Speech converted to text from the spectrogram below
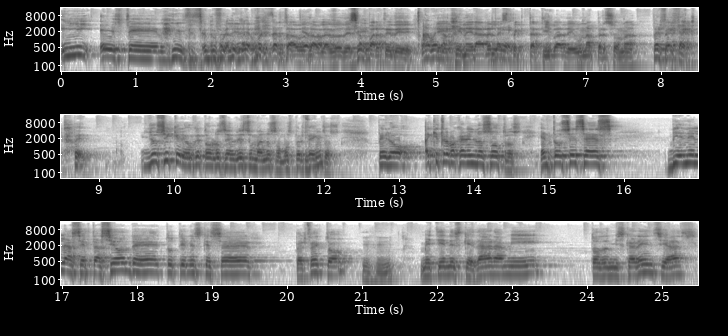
Y este. se me fue la idea por estar chateando. hablando de esa Sí. parte de, Ah, bueno, de generar la expectativa de una persona Perfecta. perfecta. Pe- Yo sí creo que todos los seres humanos somos perfectos, pero hay que trabajar en nosotros. Entonces es, viene la aceptación de tú tienes que ser perfecto, me tienes que dar a mí todas mis carencias,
